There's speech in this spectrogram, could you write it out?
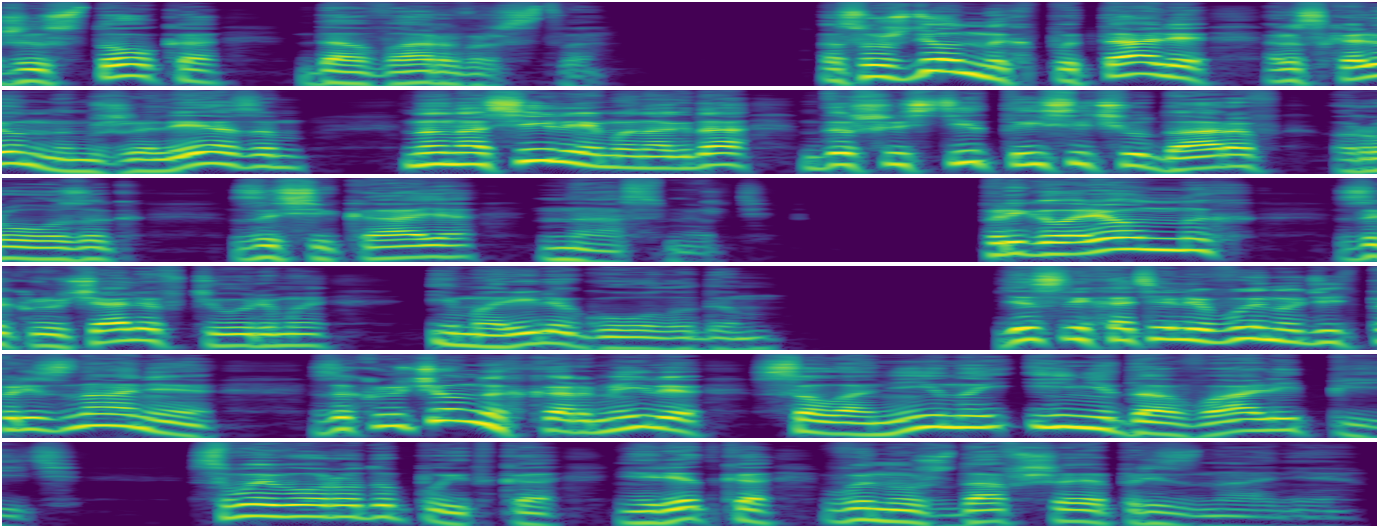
жестоко до варварства. Осужденных пытали раскаленным железом, наносили им иногда до шести тысяч ударов розок, засекая насмерть. Приговоренных заключали в тюрьмы и морили голодом. Если хотели вынудить признание, заключенных кормили солониной и не давали пить. Своего рода пытка, нередко вынуждавшая признание.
